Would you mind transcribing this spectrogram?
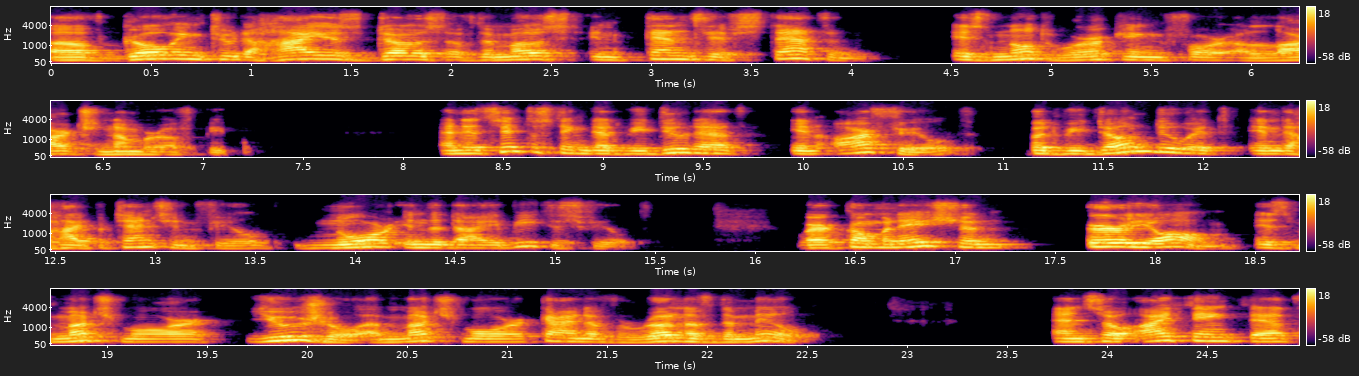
of going to the highest dose of the most intensive statin is not working for a large number of people. And it's interesting that we do that in our field, but we don't do it in the hypertension field nor in the diabetes field, where combination early on is much more usual and much more kind of run of the mill. And so I think that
